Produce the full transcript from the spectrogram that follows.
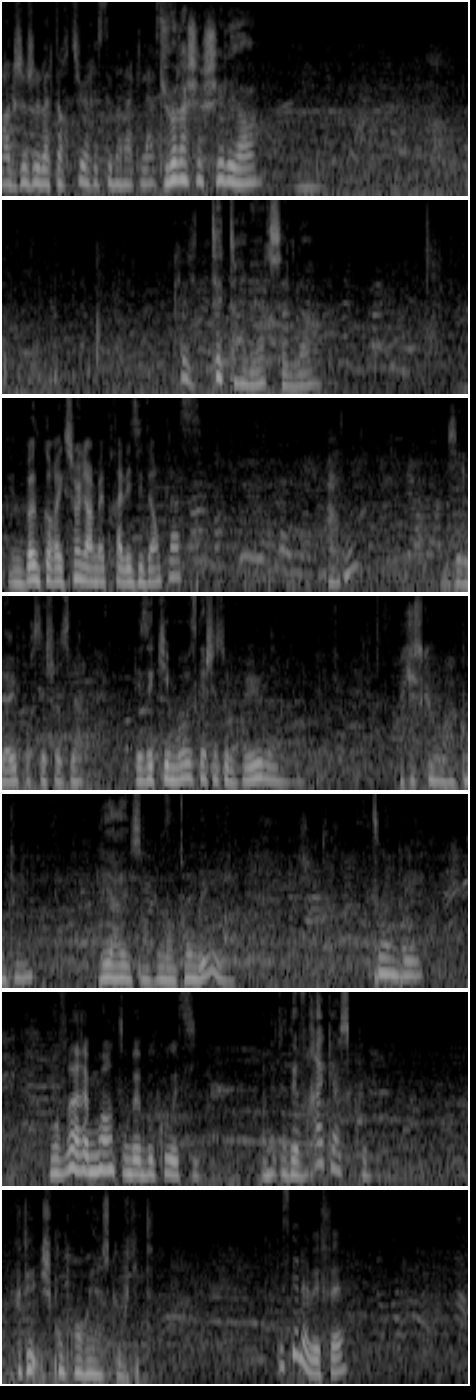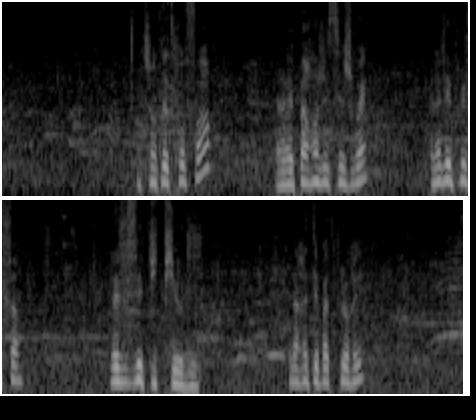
crois que Jojo la tortue est restée dans la classe. Tu vas la chercher, Léa Quelle tête en l'air, celle-là. Une bonne correction lui remettra les idées en place. Pardon? J'ai l'œil pour ces choses-là. Les échymoses cachées sous le pull. Mais qu'est-ce que vous racontez? Léa est simplement tombée. Tombée. Mon frère et moi, on tombait beaucoup aussi. On était des vrais casse-coups. Écoutez, je comprends rien à ce que vous dites. Qu'est-ce qu'elle avait fait? Elle chantait trop fort? Elle n'avait pas rangé ses jouets? Elle avait plus faim? Elle avait fait pipi au lit? Elle n'arrêtait pas de pleurer?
